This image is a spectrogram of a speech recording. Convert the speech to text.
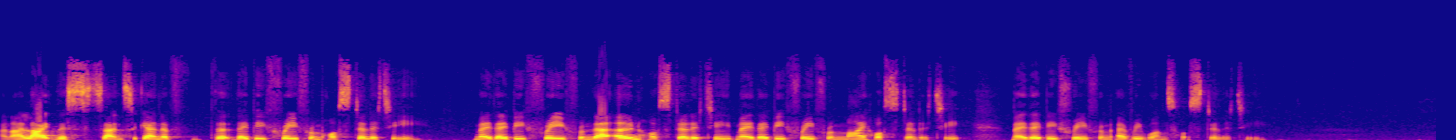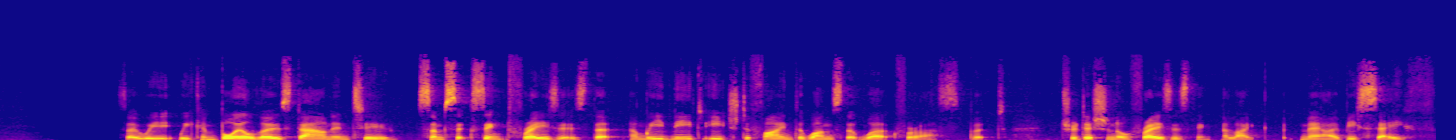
And I like this sense again of that they be free from hostility. May they be free from their own hostility. May they be free from my hostility. May they be free from everyone's hostility. So we, we can boil those down into some succinct phrases that, and we need each to find the ones that work for us. But traditional phrases think are like, "May I be safe,"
